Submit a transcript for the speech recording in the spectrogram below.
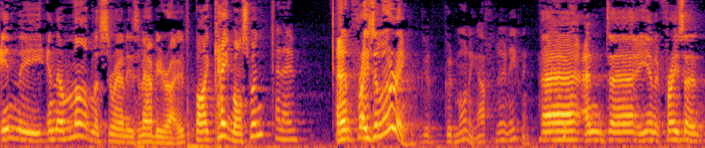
in the in the marvellous surroundings of Abbey Road by Kate Mossman Hello. And Fraser Lewry. Good, good morning, afternoon, evening. Uh, and uh, you know Fraser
